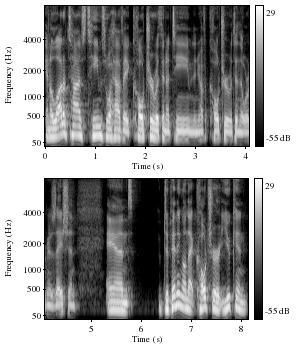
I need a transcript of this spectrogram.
And a lot of times teams will have a culture within a team, then you have a culture within the organization. And depending on that culture, you can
